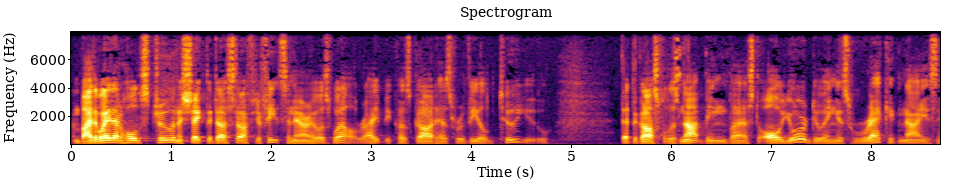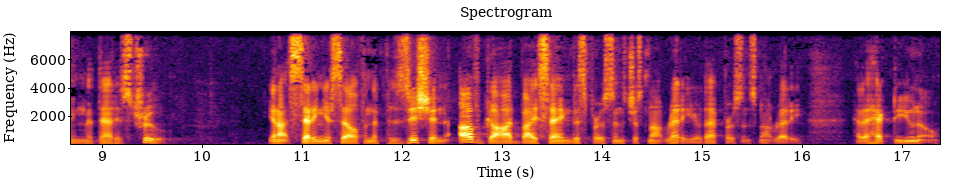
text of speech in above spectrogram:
And by the way, that holds true in a shake the dust off your feet scenario as well, right? Because God has revealed to you that the gospel is not being blessed. All you're doing is recognizing that that is true. You're not setting yourself in the position of God by saying this person's just not ready or that person's not ready. How the heck do you know?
